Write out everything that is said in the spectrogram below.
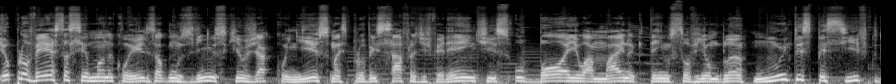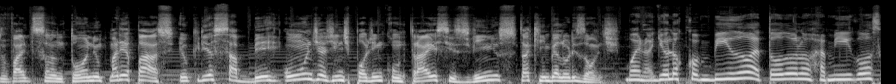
Eu provei esta semana com eles alguns vinhos que eu já conheço, mas provei safras diferentes. O Boy, o Amaina, que tem um Sauvignon Blanc muito específico do Vale de San Antônio. Maria Paz, eu queria saber onde a gente pode encontrar esses vinhos aqui em Belo Horizonte. Bueno, yo los convido a todos los amigos,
